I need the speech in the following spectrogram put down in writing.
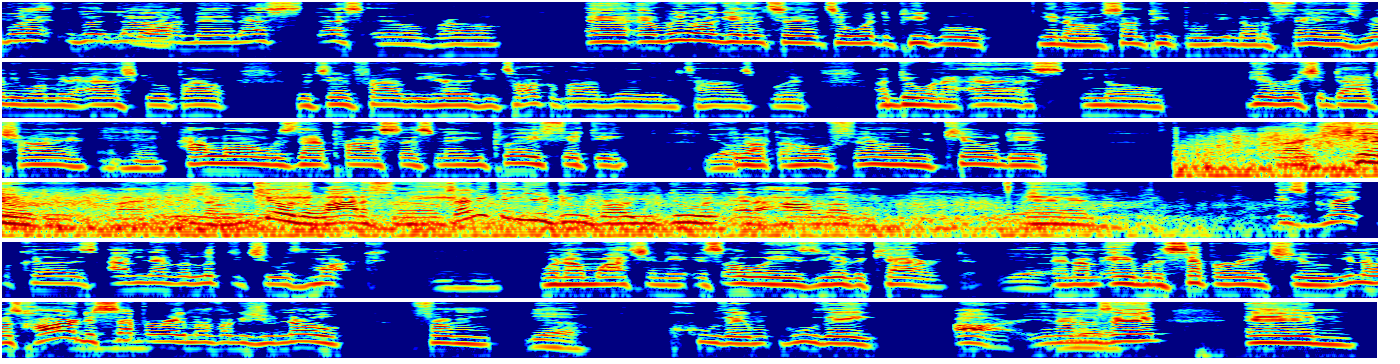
but but You nah, know. man, that's that's ill, bro. And and we're gonna get into to what the people, you know, some people, you know, the fans really want me to ask you about, which they've probably heard you talk about a million times. But I do want to ask, you know, get rich or die trying. Mhm. How long was that process, man? You played 50 Yo, throughout the whole film. You killed it. Like killed it. Like, you know, you killed a lot of films. Anything you do, bro, you do it at a high level. And it's great because I've never looked at you as Mark. mhm. When I'm watching it, it's always you're the character. yeah, And I'm able to separate you. You know, it's hard to Mhm. separate motherfuckers you know from yeah, who they who they are. You know what I'm saying? And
